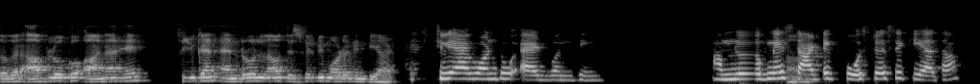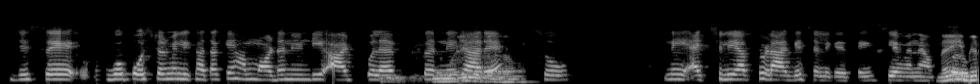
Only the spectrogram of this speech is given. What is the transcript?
तो अगर आप लोगों को आना है So you can enroll now. This will be modern India art. Actually, I want to add one thing. हम लोग ने स्टार्ट एक पोस्टर से किया था जिससे वो पोस्टर में लिखा था कि हम मॉडर्न इंडिया आर्ट कोलैब करने जा रहे हैं। सो नहीं एक्चुअली आप थोड़ा आगे चले गए थे इसलिए मैंने आपको नहीं मैं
